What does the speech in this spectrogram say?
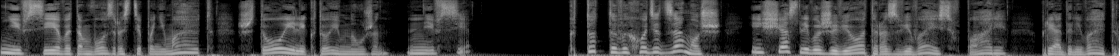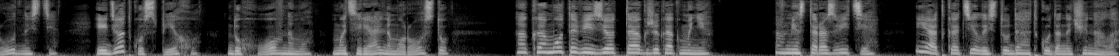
Не все в этом возрасте понимают, что или кто им нужен. Не все. Кто-то выходит замуж и счастливо живет, развиваясь в паре, преодолевая трудности, идет к успеху, духовному, материальному росту, а кому-то везет так же, как мне. Вместо развития я откатилась туда, откуда начинала,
